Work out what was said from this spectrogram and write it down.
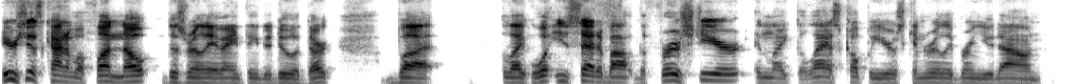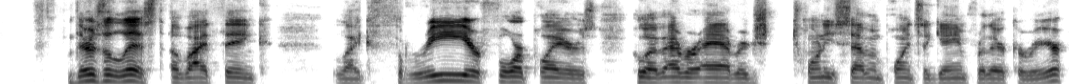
here's just kind of a fun note doesn't really have anything to do with dirk but like what you said about the first year and like the last couple years can really bring you down. There's a list of i think like three or four players who have ever averaged 27 points a game for their career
